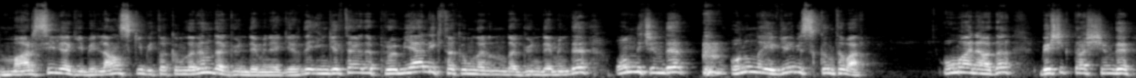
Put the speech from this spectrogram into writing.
Marsilya gibi, Lens gibi takımların da gündemine girdi. İngiltere'de Premier Lig takımlarının da gündeminde. Onun için de onunla ilgili bir sıkıntı var. O manada Beşiktaş şimdi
